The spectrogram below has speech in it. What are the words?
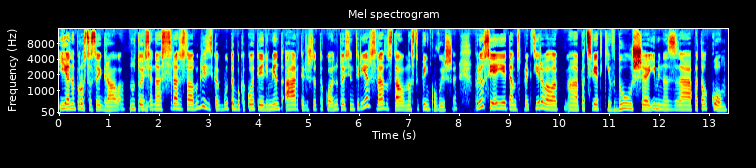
И она просто заиграла. Ну, то mm-hmm. есть она сразу стала выглядеть как будто бы какой-то элемент арт или что-то такое. Ну, то есть интерьер сразу стал на ступеньку выше. Плюс я ей там спроектировала э, подсветки в душе, именно за потолком.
